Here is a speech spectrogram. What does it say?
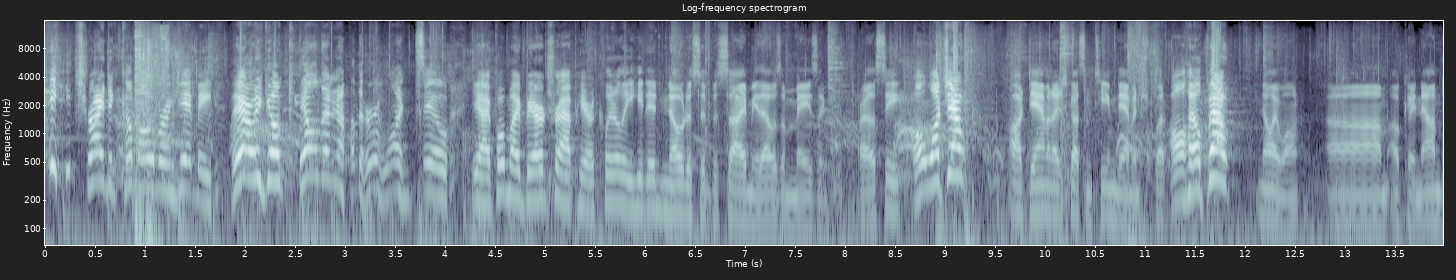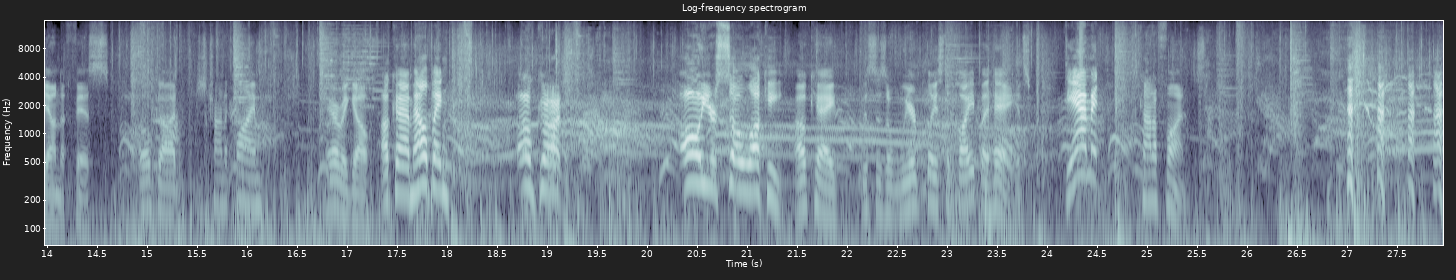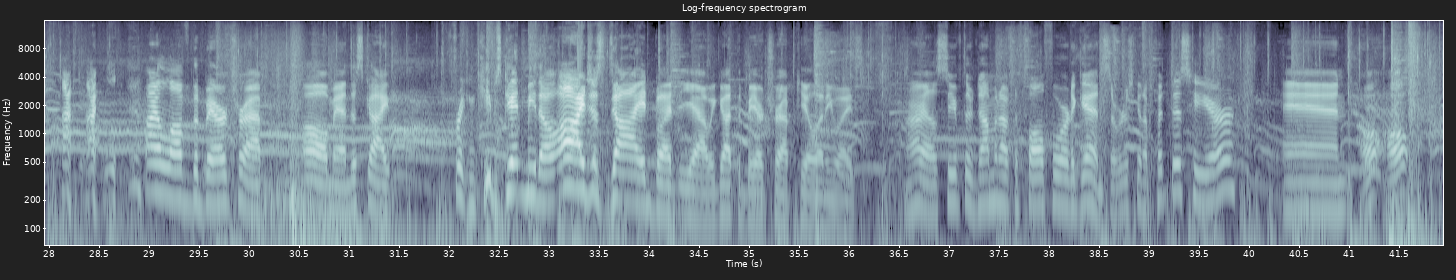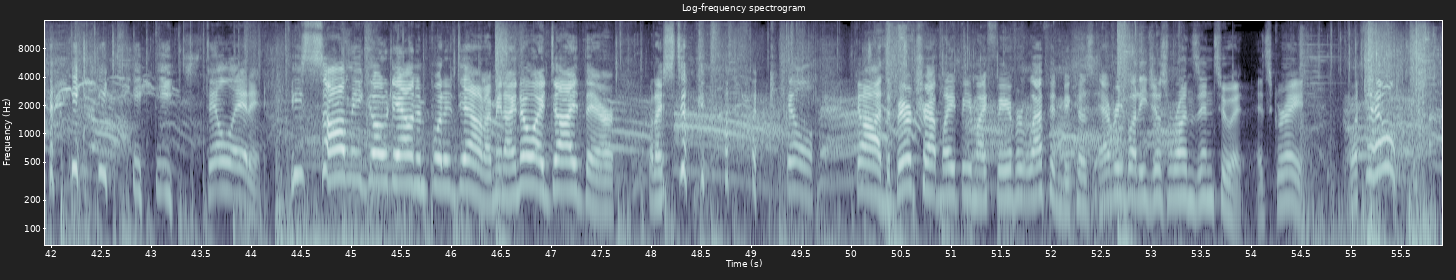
he tried to come over and get me. There we go. Killed another one, too. Yeah, I put my bear trap here. Clearly, he didn't notice it beside me. That was amazing. All right, let's see. Oh, watch out. Oh, damn it. I just got some team damage. But I'll help out. No, I won't. Um, okay, now I'm down to fists. Oh, God. Just trying to climb. There we go. Okay, I'm helping. Oh, God. Oh, you're so lucky. Okay, this is a weird place to fight, but hey, it's... Damn it! It's kind of fun. I, love the bear trap. Oh, man, this guy freaking keeps getting me, though. Oh, I just died, but yeah, we got the bear trap kill anyways. All right, let's see if they're dumb enough to fall for it again. So we're just going to put this here, and... Oh, oh. he still hit it. He saw me go down and put it down. I mean, I know I died there, but I still got the kill. God, the bear trap might be my favorite weapon because everybody just runs into it. It's great. What the hell?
